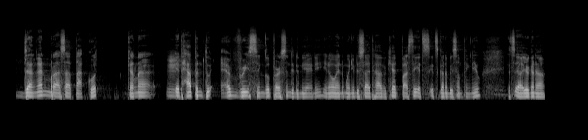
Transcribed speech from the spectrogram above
jangan merasa takut karena Hmm. it happened to every single person di dunia ini. You know, and when you decide to have a kid, pasti it's it's gonna be something new. It's uh, you're gonna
